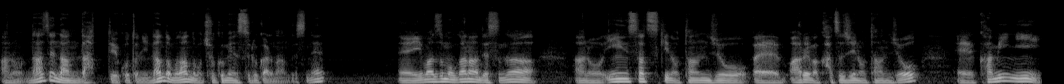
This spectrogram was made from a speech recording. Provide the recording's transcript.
あのなぜなんだっていうことに何度も何度も直面するからなんですね。えー、言わずもがなですがあの印刷機の誕生、えー、あるいは活字の誕生、えー、紙に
